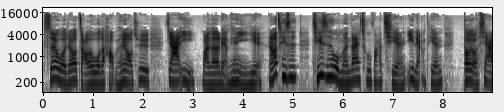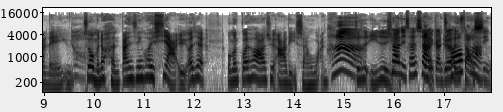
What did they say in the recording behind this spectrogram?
所以我就找了我的好朋友去嘉义玩了两天一夜。然后，其实其实我们在出发前一两天。都有下雷雨，所以我们就很担心会下雨，而且我们规划要去阿里山玩，就是一日游。去阿里山下雨，感觉很扫兴。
